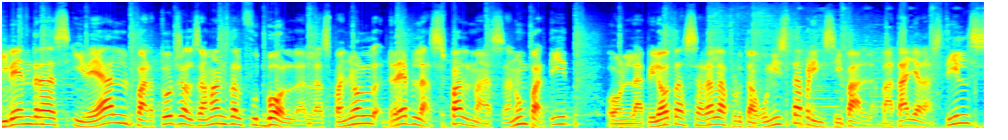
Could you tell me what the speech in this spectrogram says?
Divendres ideal per tots els amants del futbol. L'Espanyol rep les Palmes en un partit on la pilota serà la protagonista principal. Batalla d'estils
